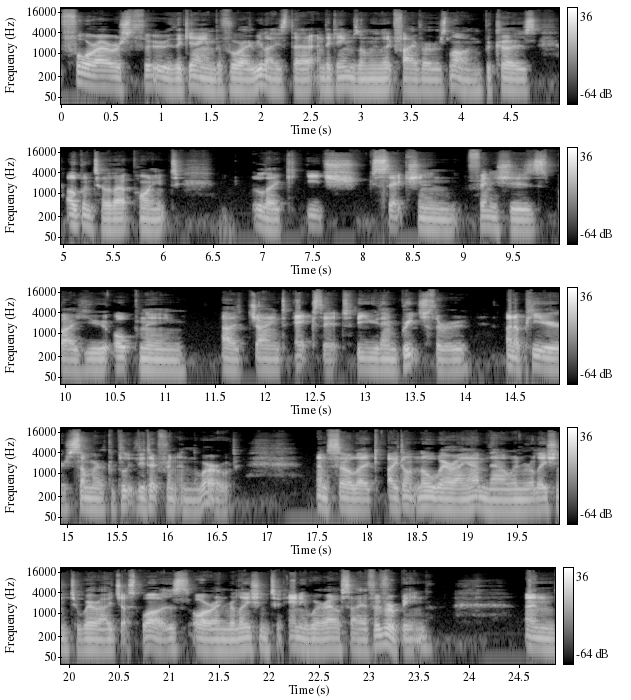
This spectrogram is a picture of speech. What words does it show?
four hours through the game before I realized that, and the game's only like five hours long because up until that point, like each section finishes by you opening a giant exit that you then breach through and appear somewhere completely different in the world. And so, like, I don't know where I am now in relation to where I just was, or in relation to anywhere else I have ever been and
